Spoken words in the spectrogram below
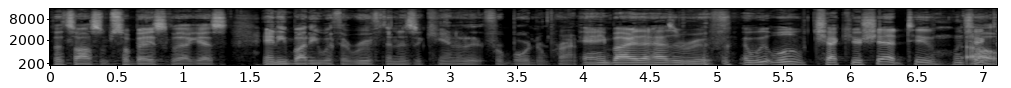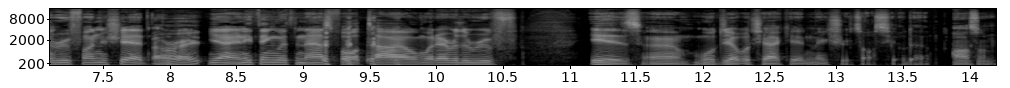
that's awesome. So basically, I guess anybody with a roof then is a candidate for Bordner Prime. Anybody that has a roof, we, we'll check your shed too. We'll check Oh. the roof on your shed. All right. Yeah, anything with an asphalt tile, whatever the roof is, um, we'll double check it and make sure it's all sealed up. Awesome.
